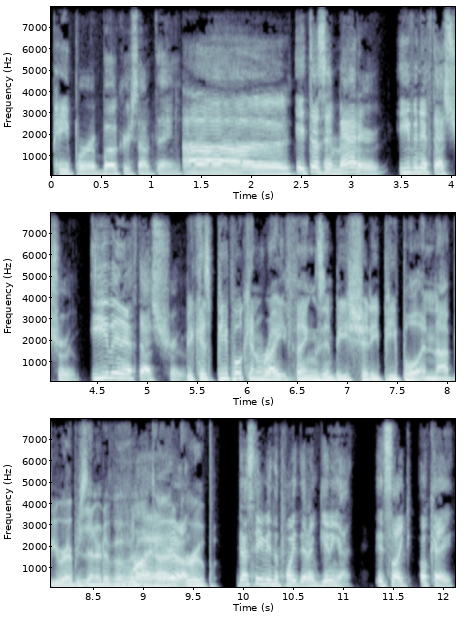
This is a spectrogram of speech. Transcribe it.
paper or book or something Uh, it doesn't matter even if that's true even if that's true Because people can write things and be shitty people and not be representative of an Right. entire Yeah. group. that's not even the point that i'm getting at it's like okay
